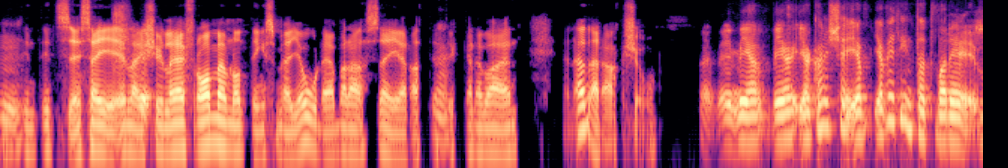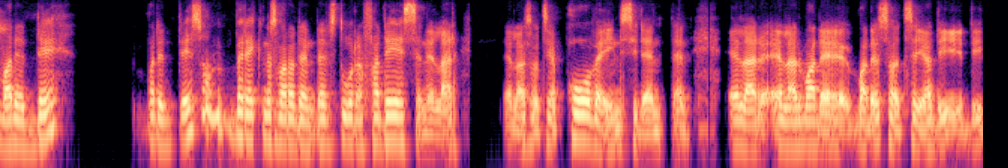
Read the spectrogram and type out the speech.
Mm. inte, inte säga, eller skylla jag ifrån mig om någonting som jag gjorde. Jag bara säger att jag Ja. tycker det var en, en överreaktion. Men jag, men jag, jag kanske, jag, jag vet inte att var det, var det det var det det som beräknas vara den, den stora fadesen eller, eller så att säga påveincidenten eller, eller var, det, var det så att säga de, de,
